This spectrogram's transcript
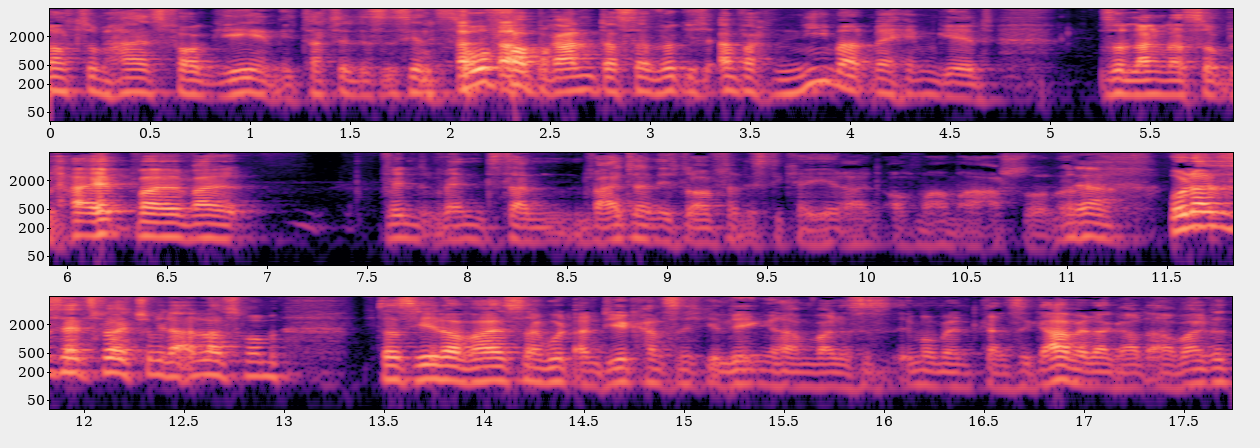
noch zum HSV gehen. Ich dachte, das ist jetzt so verbrannt, dass da wirklich einfach niemand mehr hingeht, solange das so bleibt, weil, weil wenn es dann weiter nicht läuft, dann ist die Karriere halt auch mal am Arsch. So, ne? Ja. Oder es ist jetzt vielleicht schon wieder andersrum, dass jeder weiß, na gut, an dir kann es nicht gelegen haben, weil es ist im Moment ganz egal, wer da gerade arbeitet.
